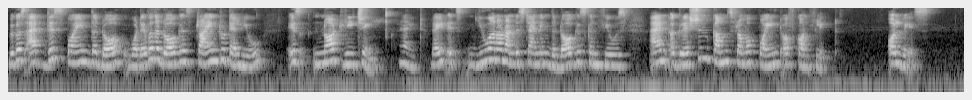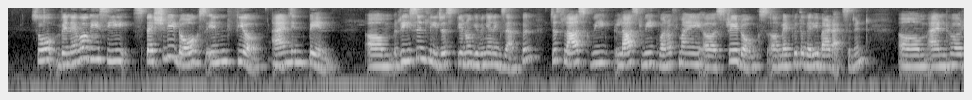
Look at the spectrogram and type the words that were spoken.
Because at this point, the dog, whatever the dog is trying to tell you, is not reaching Right. right? It's you are not understanding the dog is confused and aggression comes from a point of conflict. Always. So whenever we see especially dogs in fear and in pain um, recently just you know giving an example just last week last week one of my uh, stray dogs uh, met with a very bad accident um, and her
